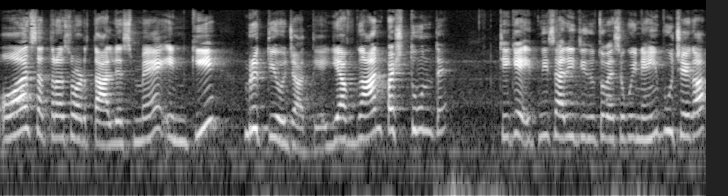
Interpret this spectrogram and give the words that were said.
और 1748 में इनकी मृत्यु हो जाती है। ये अफगान पश्तून थे। ठीक है, इतनी सारी चीज़ें तो वैसे कोई नहीं पूछेगा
